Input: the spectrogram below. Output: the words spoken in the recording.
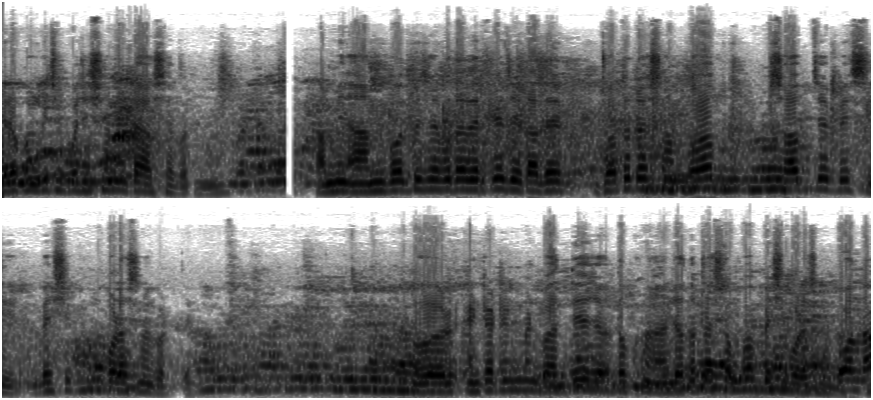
এরকম কিছু পজিশনে এটা আশা করিনি। আমি আমি বলতে চাইব তাদেরকে যে তাদের যতটা সম্ভব সবচেয়ে বেশি বেশিক্ষণ পড়াশোনা করতে। ওর এন্টারটেনমেন্ট বাদ দিয়ে যতক্ষণ, যতটা সম্ভব বেশি পড়াশোনা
